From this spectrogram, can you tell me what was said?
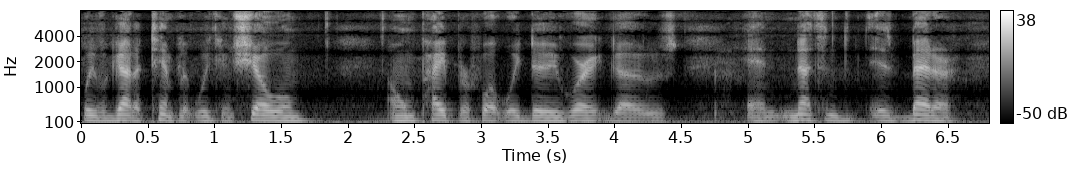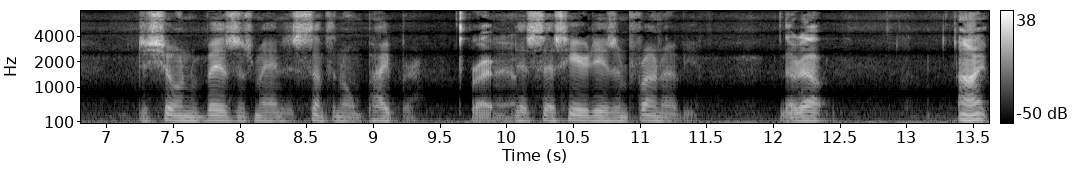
we've got a template we can show them on paper what we do, where it goes, and nothing is better to showing a businessman is something on paper Right. that says here it is in front of you. No doubt. All right,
